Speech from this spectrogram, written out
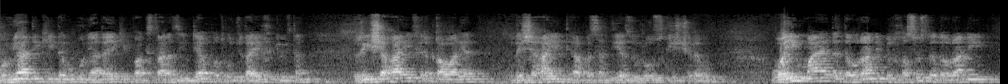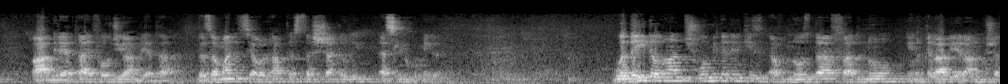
بنیادی که در بنیادی که پاکستان از انڈیا خود خود جدایی گرفتن ریشه های فرقواریت ریشه های انتها پسندی از روز کش شده بود و این مایه در دورانی بالخصوص در دورانی عملیات فوجی عملیات در زمان سیاول حق است شکل اصلی کو میگرد و در این دوران شما میگنید که 19 فدنو انقلاب ایران میشه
